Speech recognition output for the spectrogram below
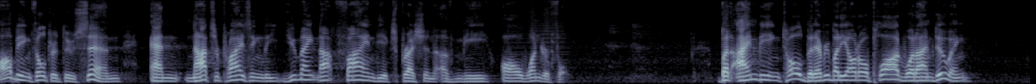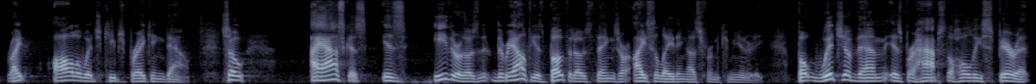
all being filtered through sin. And not surprisingly, you might not find the expression of me all wonderful. But I'm being told, but everybody ought to applaud what I'm doing, right? All of which keeps breaking down. So I ask us, is either of those, the reality is both of those things are isolating us from community. But which of them is perhaps the Holy Spirit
